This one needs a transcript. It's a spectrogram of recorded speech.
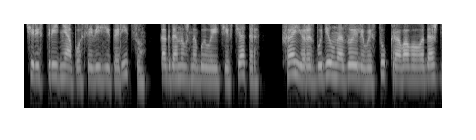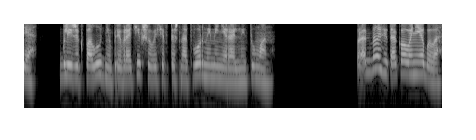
Через три дня после визита Рицу, когда нужно было идти в театр, Хайо разбудил назойливый стук кровавого дождя, ближе к полудню превратившегося в тошнотворный минеральный туман. В прогнозе такого не было,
